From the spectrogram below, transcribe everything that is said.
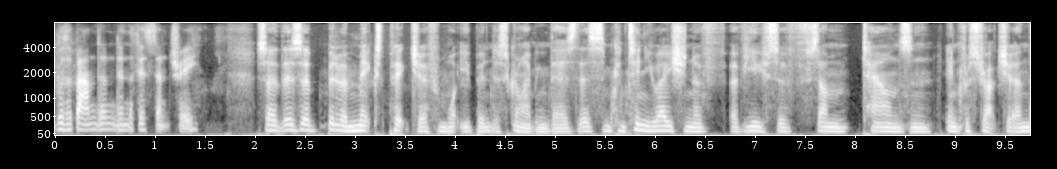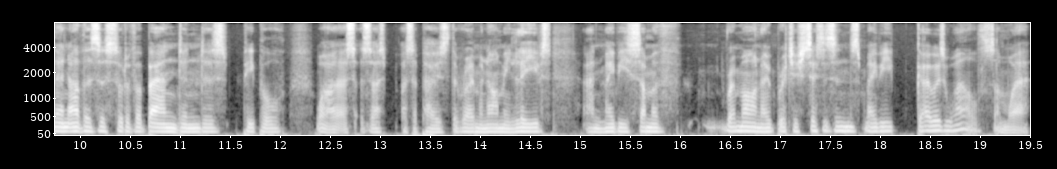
was abandoned in the fifth century. So there's a bit of a mixed picture from what you've been describing. There's there's some continuation of, of use of some towns and infrastructure, and then others are sort of abandoned as people. Well, as, as I, I suppose the Roman army leaves, and maybe some of Romano British citizens maybe go as well somewhere,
